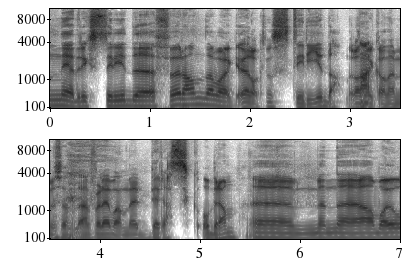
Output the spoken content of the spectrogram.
nedrykksstrid eh, før han. Det var, det var ikke noe strid da, når han rykka ned med Sunderland, for det var med brask og bram. Eh, men eh, han var jo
